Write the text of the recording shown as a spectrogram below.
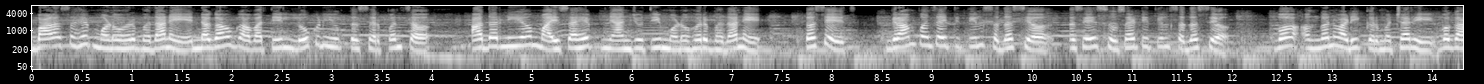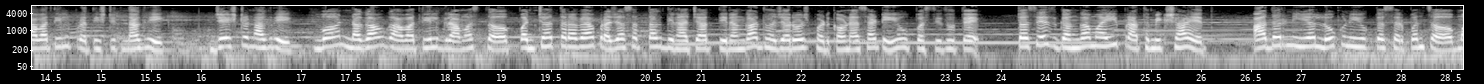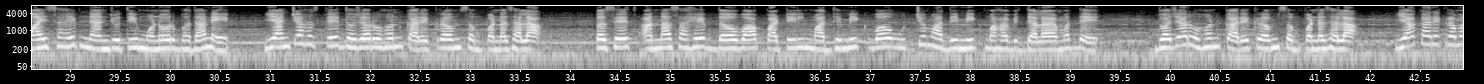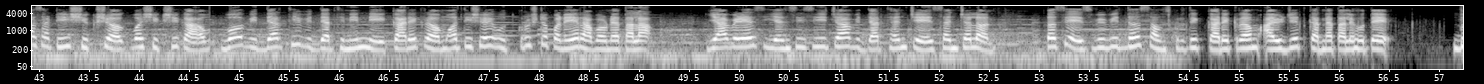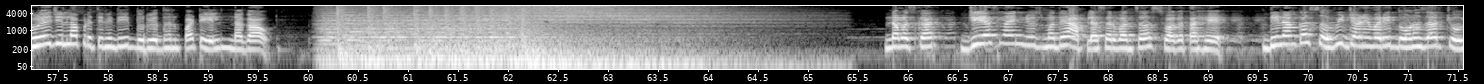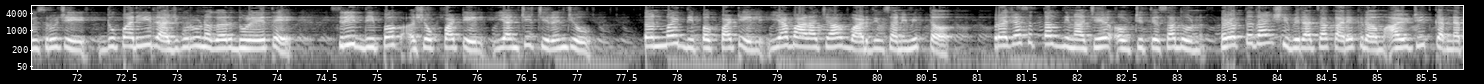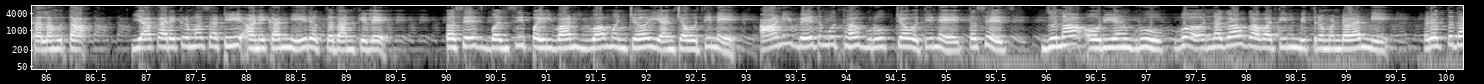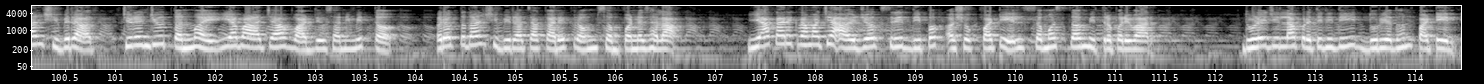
बाळासाहेब मनोहर भदाने नगाव गावातील लोकनियुक्त सरपंच आदरणीय माईसाहेब ज्ञानज्योती मनोहर भदाने तसेच ग्रामपंचायतीतील सदस्य तसेच सोसायटीतील सदस्य व अंगणवाडी कर्मचारी व गावातील प्रतिष्ठित नागरिक ज्येष्ठ नागरिक व नगाव गावातील ग्रामस्थ पंच्याहत्तराव्या प्रजासत्ताक दिनाच्या तिरंगा ध्वजारोज फडकवण्यासाठी उपस्थित होते. तसेच गंगामाई प्राथमिक शाळेत आदरणीय लोकनियुक्त सरपंच माईसाहेब ज्ञानज्योती मनोहर भदाने यांच्या हस्ते ध्वजारोहण कार्यक्रम संपन्न झाला. तसेच अण्णासाहेब द. वा. पाटील माध्यमिक व उच्च माध्यमिक महाविद्यालयामध्ये ध्वजारोहण कार्यक्रम संपन्न झाला. या कार्यक्रमासाठी शिक्षक व शिक्षिका व विद्यार्थी विद्यार्थिनींनी कार्यक्रम अतिशय उत्कृष्टपणे राबवण्यात आला. यावेळेस एनसीसीच्या विद्यार्थ्यांचे संचलन तसेच विविध सांस्कृतिक कार्यक्रम आयोजित करण्यात आले होते. धुळे जिल्हा प्रतिनिधी दुर्योधन पाटील नगाव नमस्कार जी एस नाईन न्यूजमध्ये आपल्या सर्वांचं स्वागत आहे. दिनांक सव्वीस जानेवारी दोन हजार चोवीस रोजी दुपारी राजगुरुनगर धुळे येथे श्री दीपक अशोक पाटील यांचे चिरंजीव तन्मय दीपक पाटील या बाळाच्या वाढदिवसानिमित्त प्रजासत्ताक दिनाचे औचित्य साधून रक्तदान शिबिराचा कार्यक्रम आयोजित करण्यात आला होता. या कार्यक्रमासाठी अनेकांनी रक्तदान केले. तसेच बन्सी पैलवान युवा मंच यांच्या वतीने आणि बेदमुथा ग्रुपच्या वतीने तसेच जुना ओरियन ग्रुप व नगाव गावातील मित्रमंडळांनी रक्तदान शिबिरात चिरंजीव तन्मय या बाळाच्या वाढदिवसानिमित्त रक्तदान शिबिराचा कार्यक्रम संपन्न झाला. या कार्यक्रमाचे आयोजक श्री दीपक अशोक पाटील समस्त मित्रपरिवार. धुळे जिल्हा प्रतिनिधी दुर्योधन पाटील.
